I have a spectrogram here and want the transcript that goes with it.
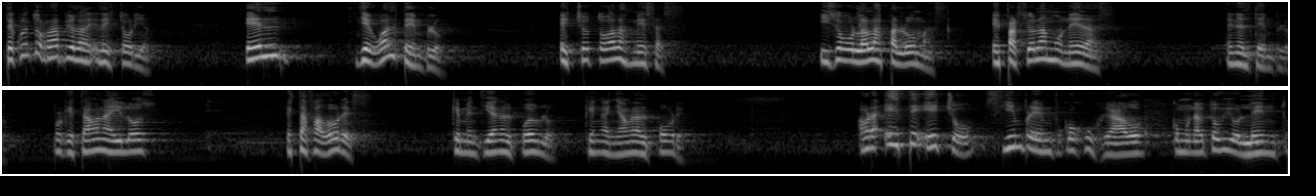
Te cuento rápido la historia. Él llegó al templo, echó todas las mesas, hizo volar las palomas, esparció las monedas en el templo, porque estaban ahí los estafadores que mentían al pueblo, que engañaban al pobre. Ahora, este hecho siempre es un poco juzgado como un acto violento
